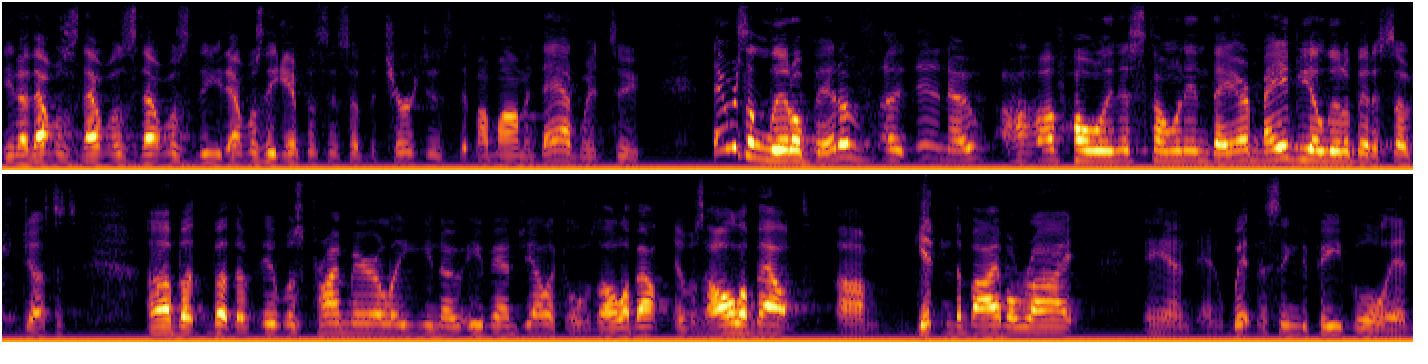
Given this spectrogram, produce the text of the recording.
you know, that was, that, was, that, was the, that was the emphasis of the churches that my mom and dad went to. There was a little bit of, uh, you know, of holiness thrown in there, maybe a little bit of social justice, uh, but, but the, it was primarily, you know, evangelical. It was all about, it was all about um, getting the Bible right and, and witnessing to people and,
